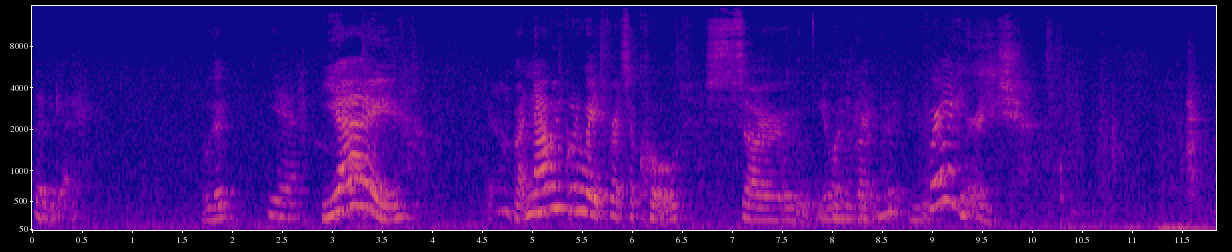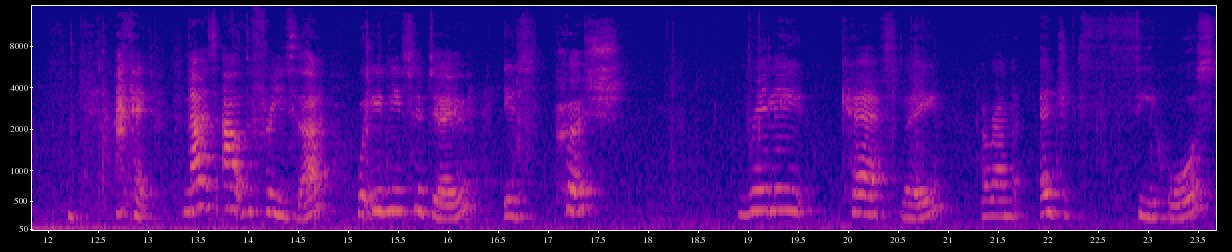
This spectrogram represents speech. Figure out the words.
There we go. Are we good? Yeah. Yay! Right, now we've got to wait for it to cool. So you're going to go and put it in the Fridge. Okay, now it's out the freezer. What you need to do is push really carefully around the edge of the seahorse,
